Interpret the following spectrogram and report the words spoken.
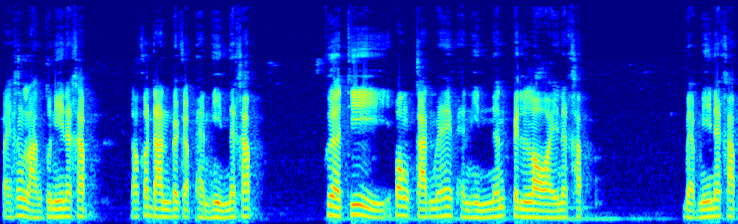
ไปข้างหลังตัวนี้นะครับ แล้วก็ดันไปกับแผ่นหินนะครับ เพื่อที่ป้องกันไม่ให้แผ่นหินนั้นเป็นรอยนะครับ แบบนี้นะครับ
